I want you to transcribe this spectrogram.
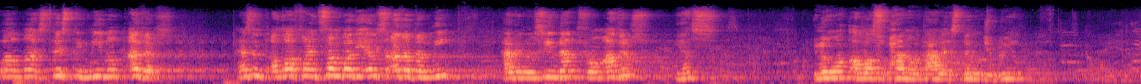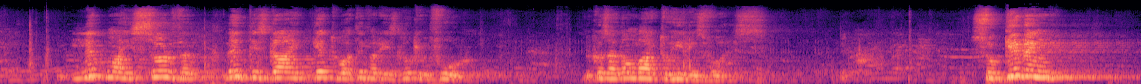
Well, Allah is testing me, not others. Hasn't Allah find somebody else other than me? Haven't you seen that from others? Yes. You know what Allah subhanahu wa ta'ala is telling Jibreel? Let my servant, let this guy get whatever he's looking for. Because I don't like to hear his voice. So giving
